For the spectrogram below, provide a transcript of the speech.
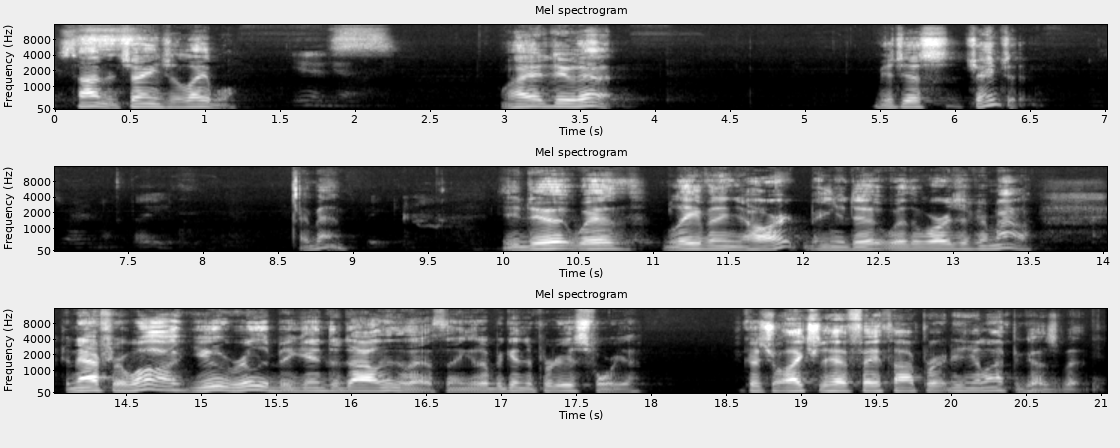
It's time to change the label. Well, how do you do that? You just change it. Amen. You do it with believing in your heart, and you do it with the words of your mouth. And after a while, you really begin to dial into that thing. It'll begin to produce for you because you'll actually have faith operating in your life because of it.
